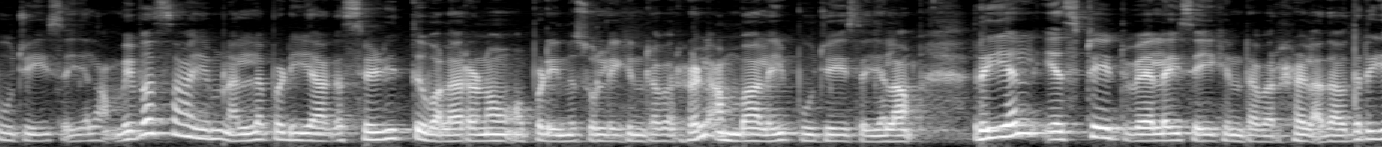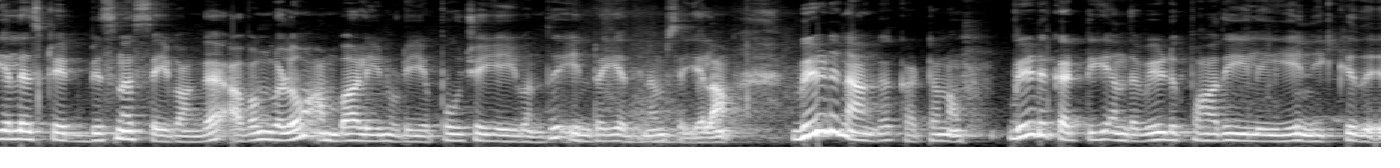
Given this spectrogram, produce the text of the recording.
பூஜை செய்யலாம். விவசாயம் நல்லபடியாக செழித்து வளரணும் அப்படின்னு சொல்லுகின்றவர்கள் அம்பாளை பூஜை செய்யலாம். ரியல் எஸ்டேட் வேலை செய்கின்றவர்கள் அதாவது ரியல் எஸ்டேட் பிஸ்னஸ் செய்வாங்க அவங்களும் அம்பாளியினுடைய பூஜையை வந்து இன்றைய தினம் செய்யலாம். வீடு நாங்கள் கட்டணும். வீடு கட்டி அந்த வீடு பாதியிலேயே நிற்குது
